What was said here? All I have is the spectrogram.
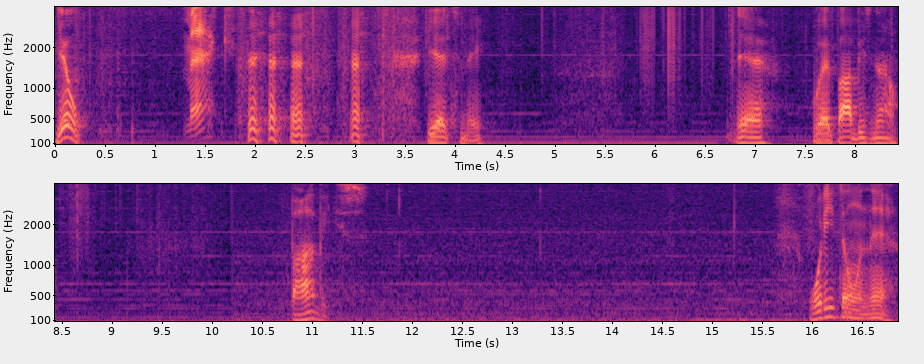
Yo. Mac? Yeah, it's me. Yeah, we're at Bobby's now. Bobby's. What are you doing there?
